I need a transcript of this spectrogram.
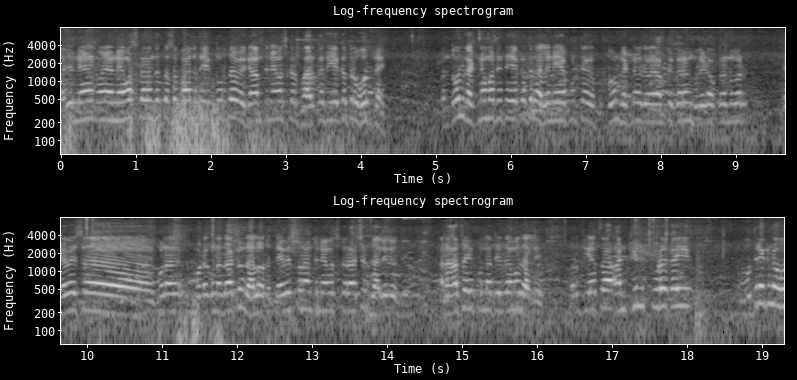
म्हणजे ने नेवासकरांचं तसं पाहिलं तर एक दुर्दैव आहे की आमचे नेवासकर फार कधी एकत्र होत नाहीत. पण दोन घटनेमध्ये ते एकत्र झाले नाही या पुढच्या दोन घटनेमध्ये म्हणजे आमच्या करण घुले डॉक्टरांवर त्यावेळेस गुन्हा खोटा गुन्हा दाखल झाला होता त्यावेळेस पण आमचे नेवासकर असेच झालेले होते. आणि आजही पुन्हा ते जमा झाले. परंतु याचा आणखीन पुढं काही उद्रेक न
